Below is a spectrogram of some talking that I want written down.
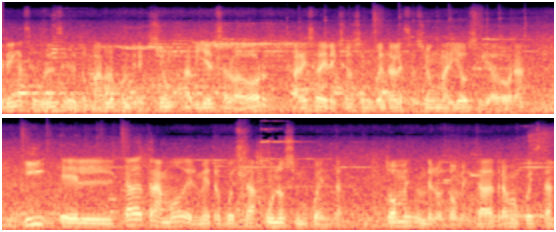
Tren asegúrense de tomarlo con dirección a Villa El Salvador. Para esa dirección se encuentra la estación María Auxiliadora. Y el, cada tramo del metro cuesta 1.50. Tomes donde lo tomes. Cada tramo cuesta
